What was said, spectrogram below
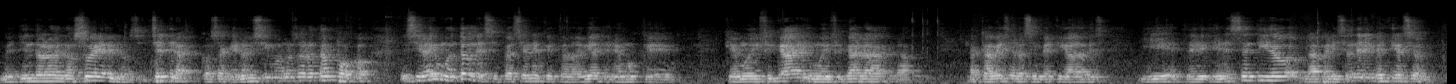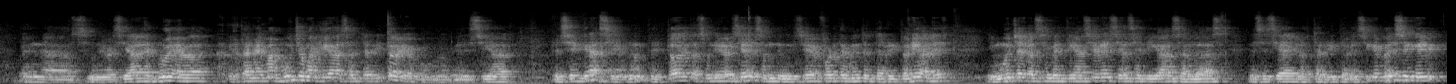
metiéndolo en los sueldos, etcétera, cosa que no hicimos nosotros tampoco. Es decir, hay un montón de situaciones que todavía tenemos que, modificar y modificar la, cabeza de los investigadores. Y este, en ese sentido, la aparición de la investigación en las universidades nuevas, que están además mucho más ligadas al territorio, como lo que decía recién Gracia, ¿no? de todas estas universidades son universidades fuertemente territoriales y muchas de las investigaciones se hacen ligadas a las necesidades de los territorios. Así que parece que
